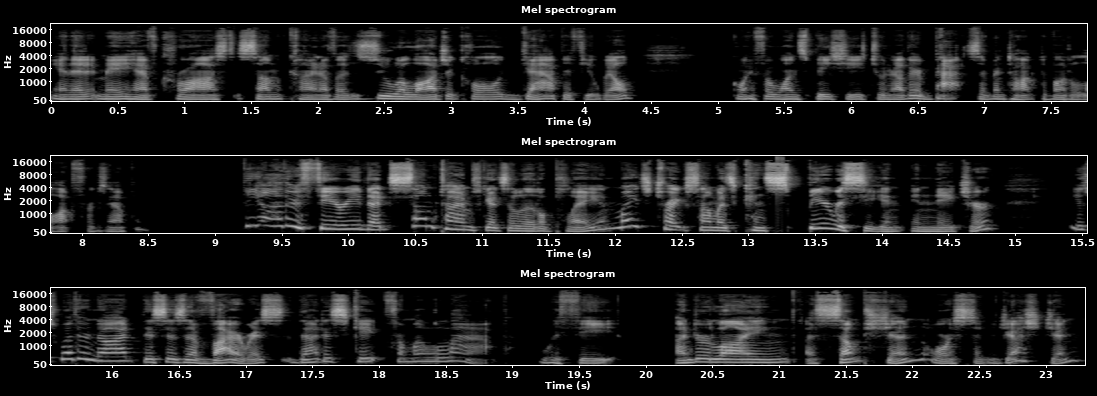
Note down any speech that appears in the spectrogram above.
and that it may have crossed some kind of a zoological gap, if you will, going from one species to another. Bats have been talked about a lot, for example. The other theory that sometimes gets a little play and might strike some as conspiracy in, in nature is whether or not this is a virus that escaped from a lab, with the underlying assumption or suggestion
